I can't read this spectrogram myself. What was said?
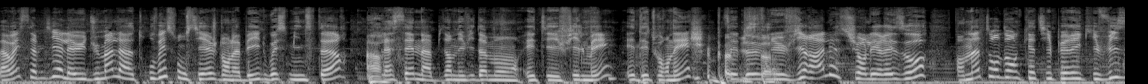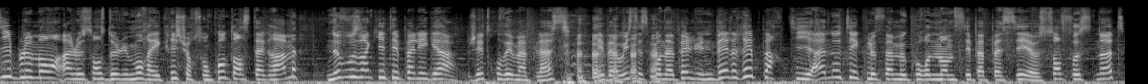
Bah ouais, samedi, elle a eu du mal à trouver son siège dans l'abbaye de Westminster. Ah. La scène a bien évidemment été filmée et détournée. C'est vu ça. devenu viral sur les réseaux. En attendant, Katy Perry, qui visiblement a le sens de l'humour, a écrit sur son compte Instagram Ne vous inquiétez pas, les gars, j'ai trouvé ma place. Et bah oui, c'est ce qu'on appelle une belle répartie. À noter que le fameux couronnement ne s'est pas passé euh, sans fausse note.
